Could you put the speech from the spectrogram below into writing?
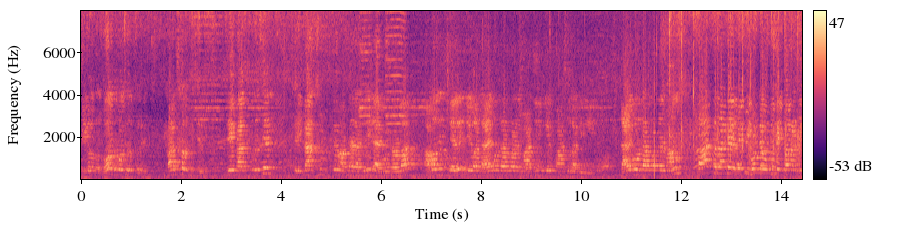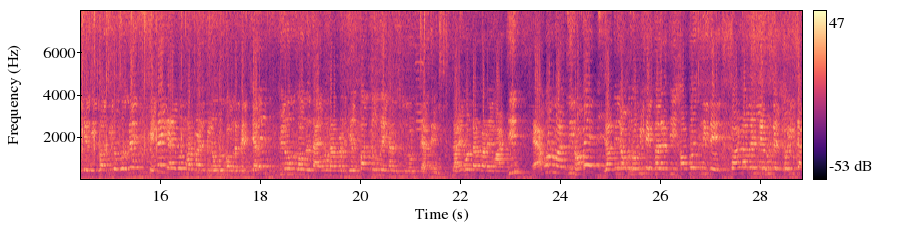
বিগত দশ বছর ধরে সাংসদ হিসেবে যে কাজ করেছেন, সেই কাজ সূত্রে মাথায় রাখলেই ডায়মন্ড হারবার। আমাদের চ্যালেঞ্জ এবার ডায়মন্ড হারবারের মার্জিনকে পাঁচ লাখে নিয়ে যাওয়া এমন মার্জিন হবে যাতে যখন অভিষেক ব্যানার্জি শপথ নিতে পার্লামেন্টে ঢুকে সহিটা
